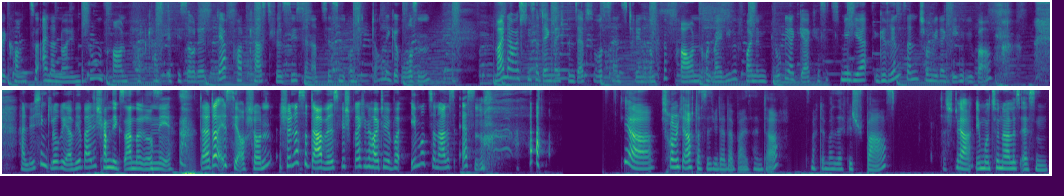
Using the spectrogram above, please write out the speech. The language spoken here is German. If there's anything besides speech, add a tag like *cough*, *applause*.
willkommen zu einer neuen Blumenfrauen-Podcast-Episode, der Podcast für süße Narzissen und dornige Rosen. Mein Name ist Lisa Dengler, ich bin Selbstbewusstseinstrainerin für Frauen und meine liebe Freundin Gloria Gerke sitzt mir hier grinsend schon wieder gegenüber. *laughs* Hallöchen, Gloria, wir beide. Ich kann nichts anderes. Nee, da, da ist sie auch schon. Schön, dass du da bist. Wir sprechen heute über emotionales Essen. ja, ich freue mich auch, dass ich wieder dabei sein darf. Es macht immer sehr viel Spaß. Das stimmt. Ja, emotionales Essen.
